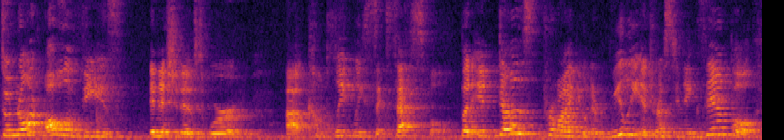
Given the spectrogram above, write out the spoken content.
So not all of these initiatives were uh, completely successful. But it does provide you a really interesting example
